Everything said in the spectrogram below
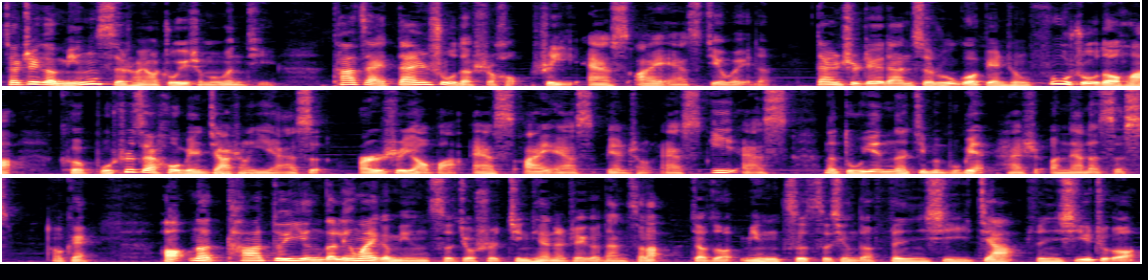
在这个名词上要注意什么问题？它在单数的时候是以 s i s 结尾的。但是这个单词如果变成复数的话，可不是在后边加上 es，而是要把 sis 变成 ses。那读音呢基本不变，还是 analysis。OK，好，那它对应的另外一个名词就是今天的这个单词了，叫做名词词性的分析家、分析者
